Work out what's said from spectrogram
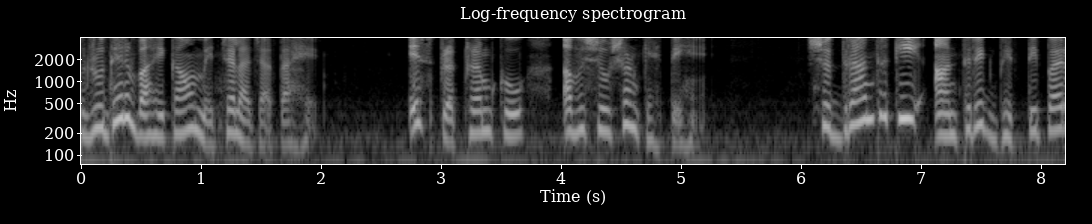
रुधिर वाहिकाओं में चला जाता है। इस प्रक्रम को अवशोषण कहते हैं। शुद्रांत्र की आंतरिक भित्ति पर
